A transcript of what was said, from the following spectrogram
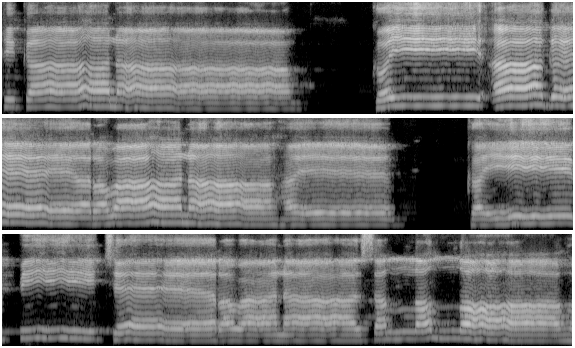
ٹھکانہ کوئی آگے روانہ ہے۔ کئے پیچھے روانہ صلی اللہ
